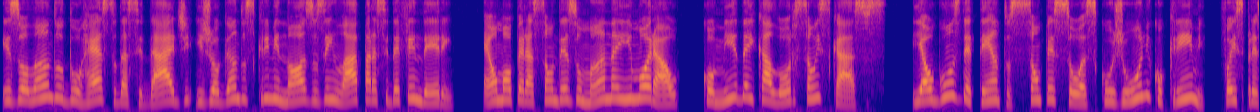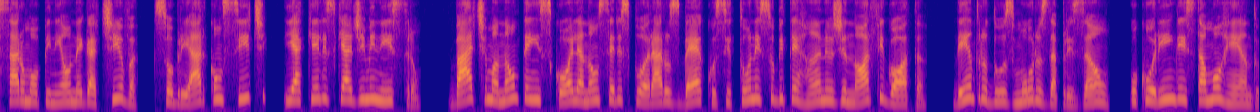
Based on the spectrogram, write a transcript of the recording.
isolando-o do resto da cidade e jogando os criminosos em lá para se defenderem. É uma operação desumana e imoral, comida e calor são escassos. E alguns detentos são pessoas cujo único crime foi expressar uma opinião negativa sobre Arkham City e aqueles que a administram. Batman não tem escolha a não ser explorar os becos e túneis subterrâneos de North Gotham. Dentro dos muros da prisão, o Coringa está morrendo,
